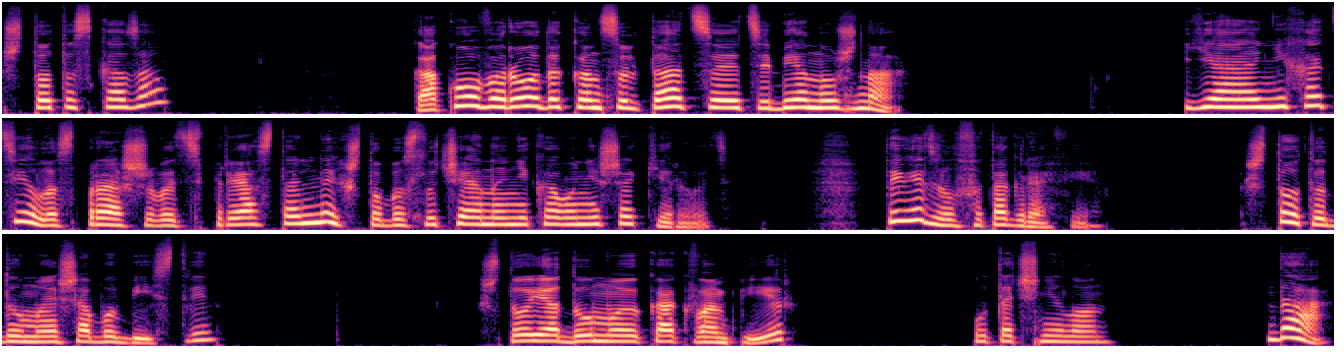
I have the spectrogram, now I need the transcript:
что-то сказал?» «Какого рода консультация тебе нужна?» Я не хотела спрашивать при остальных, чтобы случайно никого не шокировать. Ты видел фотографии? Что ты думаешь об убийстве? «Что я думаю, как вампир?» — уточнил он. «Да».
